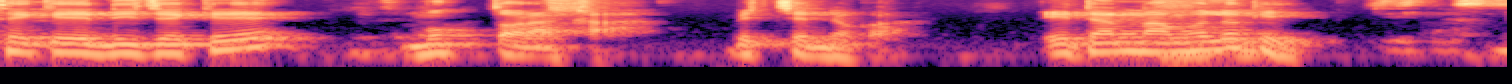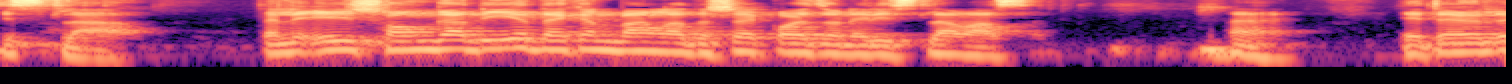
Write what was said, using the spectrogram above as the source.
থেকে নিজেকে মুক্ত রাখা, বিচ্ছিন্ন করা। এটার নাম হলো কি? ইসলাম। তাহলে এই সংজ্ঞা দিয়ে দেখেন বাংলাদেশে কয়জনের ইসলাম আছে। হ্যাঁ এটা হলো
